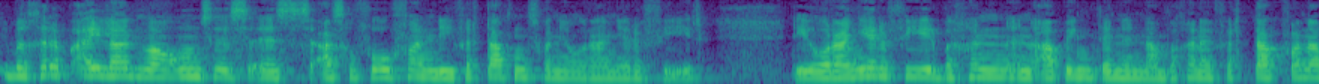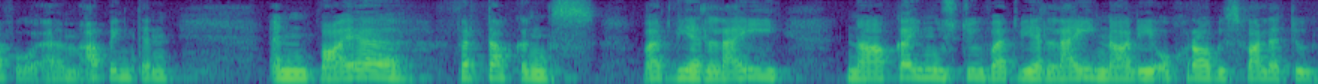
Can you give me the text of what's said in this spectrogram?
Die begrip eiland waar ons is is as gevolg van die vertakkings van die Oranje rivier. Die Oranje rivier begin in Appington en dan begin hy vertak vanaf um, Appington in baie vertakkings wat weer lei na Kaimoes toe wat weer lei na die Ograbiesvalle toe.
